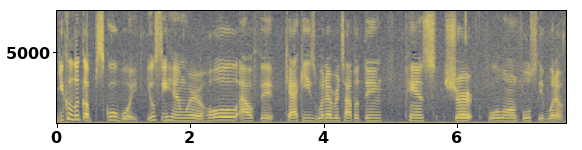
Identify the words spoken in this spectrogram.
You could look up schoolboy. You'll see him wear a whole outfit, khakis, whatever type of thing, pants, shirt, full on, full sleeve, whatever.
